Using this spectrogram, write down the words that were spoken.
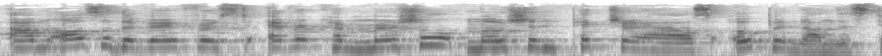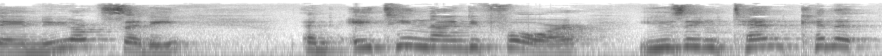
Um, also, the very first ever commercial motion picture house opened on this day in New York City in 1894 using 10 kinet-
